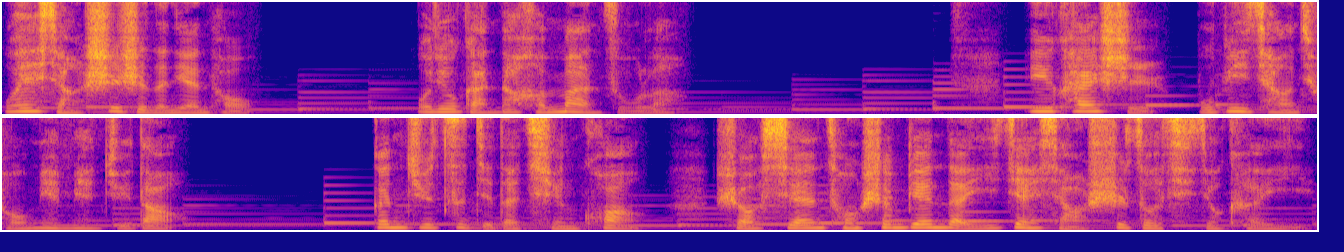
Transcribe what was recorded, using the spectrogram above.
我也想试试的念头，我就感到很满足了。一开始不必强求面面俱到，根据自己的情况，首先从身边的一件小事做起就可以。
